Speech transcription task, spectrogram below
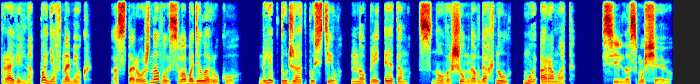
правильно поняв намек. Осторожно высвободила руку. Глеб тут же отпустил, но при этом снова шумно вдохнул мой аромат. «Сильно смущаю?»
